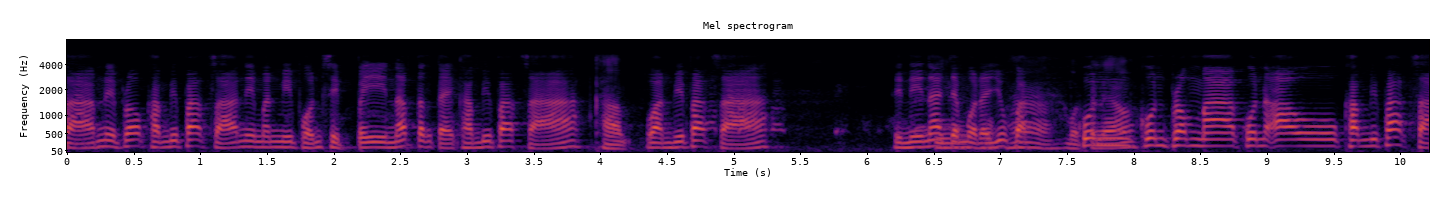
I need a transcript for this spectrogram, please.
สามเนี่ยเพราะคำพิพากษานี่มันมีผลสิบปี นับตั้งแต่คำพิพากษาครับวันพิพากษา ทีนี้น่าจะหมดอายุความหมดไปคุณแล้วคุณพรหมมาคุณเอาคำพิพากษา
